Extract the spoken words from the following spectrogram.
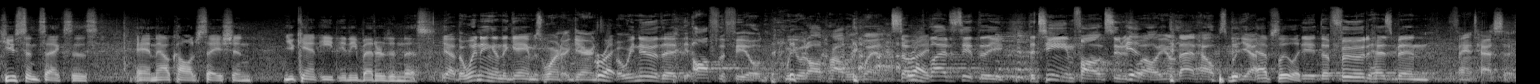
Houston, Texas, and now College Station. You can't eat any better than this. Yeah, the winning in the games weren't a guarantee, Right. but we knew that off the field we would all probably win. So Right. I'm glad to see that the the team followed suit as Yeah. well. You know that helps. But yeah, Absolutely. the, the food has been fantastic,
